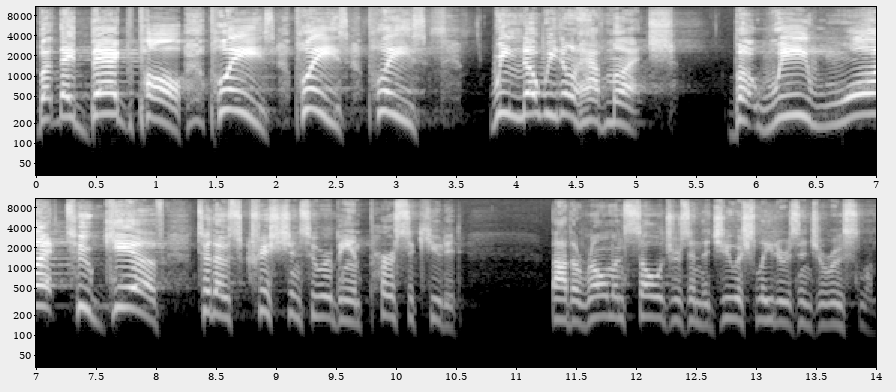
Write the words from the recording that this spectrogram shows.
but they begged Paul, please, please, please. We know we don't have much, but we want to give to those Christians who are being persecuted by the Roman soldiers and the Jewish leaders in Jerusalem.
